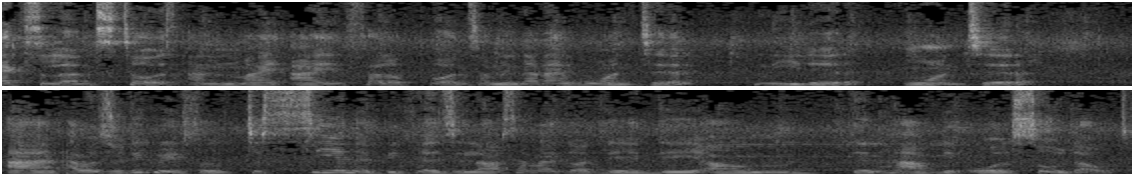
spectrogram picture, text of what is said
excellent stores and my eye fell upon something that I wanted, needed, wanted. And I was really grateful to seeing it because the last time I got there they um didn't have they all sold out.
